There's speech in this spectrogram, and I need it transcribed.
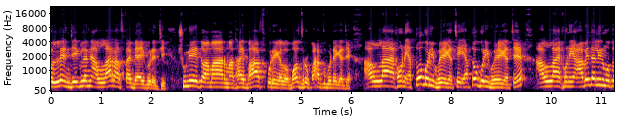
বললেন যে, এগুলো আমি আল্লাহর রাস্তায় ব্যয় করেছি। শুনে তো আমার মাথায় বাস পড়ে গেল, বজ্রপাত ঘটে গেছে। আল্লাহ এখন এত গরিব হয়ে গেছে, এত গরিব হয়ে গেছে। আল্লাহ এখন এই আবেদ আলীর মতো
